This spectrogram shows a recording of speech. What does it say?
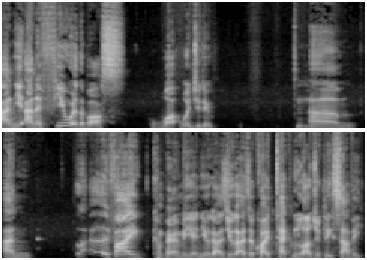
and you, and if you were the boss what would you do Mhm. um, and if i compare me and you guys you guys are quite technologically savvy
